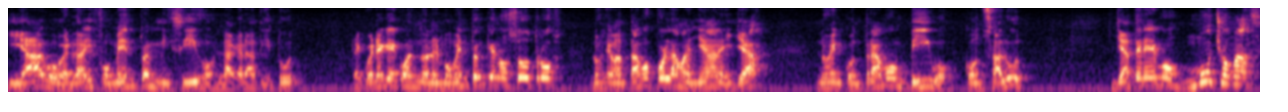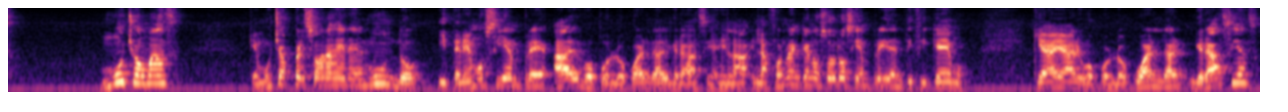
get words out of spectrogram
y hago, ¿verdad? Y fomento en mis hijos la gratitud. Recuerde que cuando en el momento en que nosotros nos levantamos por la mañana y ya nos encontramos vivos, con salud, ya tenemos mucho más, mucho más que muchas personas en el mundo y tenemos siempre algo por lo cual dar gracias. En la, en la forma en que nosotros siempre identifiquemos que hay algo por lo cual dar gracias,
